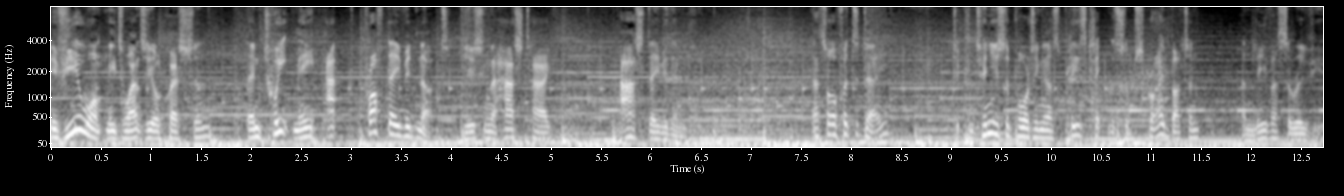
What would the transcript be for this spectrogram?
If you want me to answer your question, then tweet me at Prof David Nutt using the hashtag AskDavidAnything. That's all for today. To continue supporting us, please click the subscribe button and leave us a review.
